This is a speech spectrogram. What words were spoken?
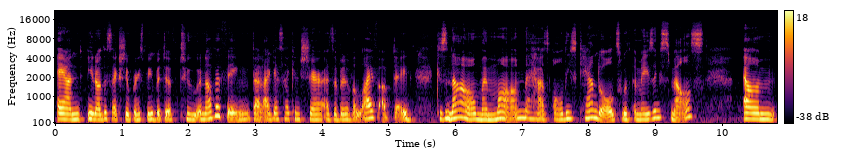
and you know this actually brings me a bit of to another thing that i guess i can share as a bit of a life update because now my mom has all these candles with amazing smells um,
